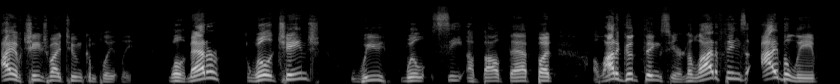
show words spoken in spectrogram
I have changed my tune completely. Will it matter? Will it change? We will see about that. But a lot of good things here and a lot of things I believe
